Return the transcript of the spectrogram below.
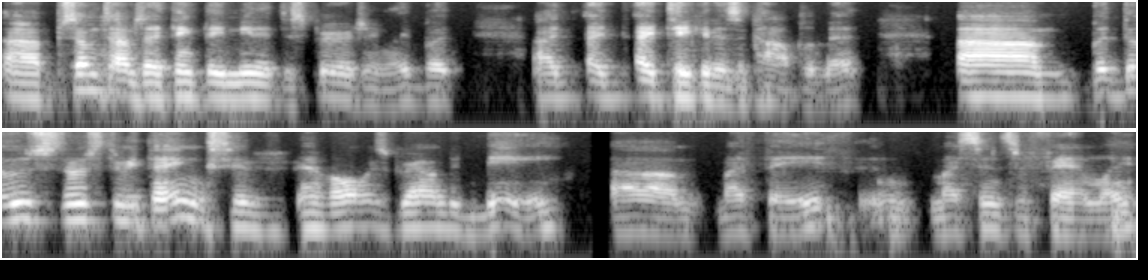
Uh, sometimes I think they mean it disparagingly, but I, I, I take it as a compliment. Um, but those those three things have, have always grounded me, um, my faith and my sense of family.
